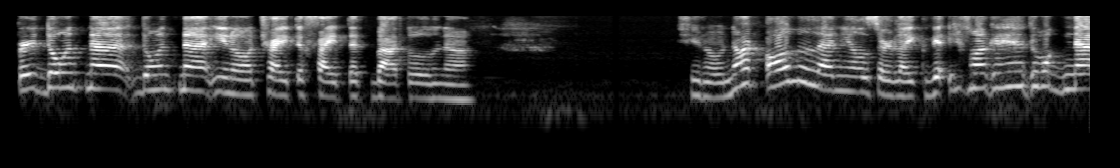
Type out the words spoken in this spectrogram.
But don't na don't na you know try to fight that battle na you know, not all millennials are like, yung mga ganyan, wag na,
